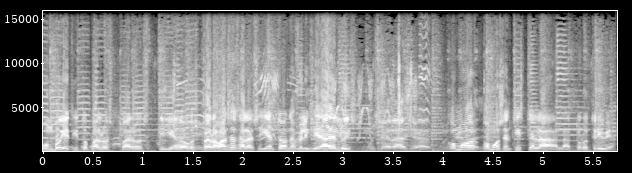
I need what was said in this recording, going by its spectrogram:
Un bolletito para los, para los tiguedogos. Pero avanzas a la siguiente ronda. Felicidades, Luis. Muchas gracias. ¿Cómo, ¿Cómo sentiste la, la Torotrivia?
